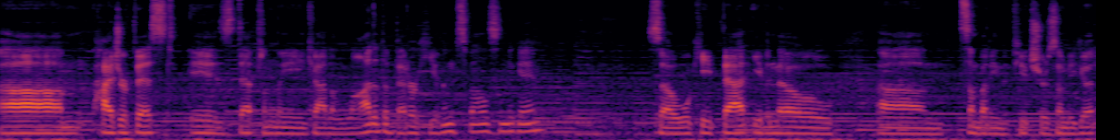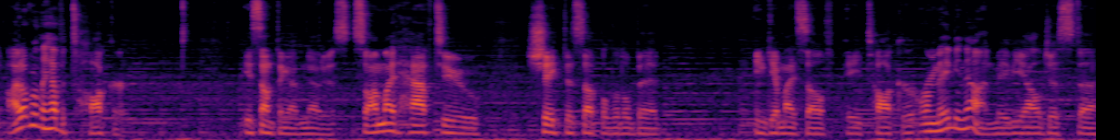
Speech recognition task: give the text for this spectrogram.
Um, Hydrosophist is definitely got a lot of the better healing spells in the game. So we'll keep that, even though um, somebody in the future is going to be good. I don't really have a talker, is something I've noticed. So I might have to shake this up a little bit and get myself a talker, or maybe not. Maybe I'll just uh,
